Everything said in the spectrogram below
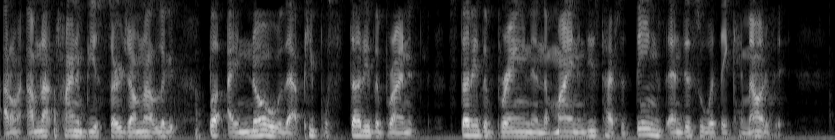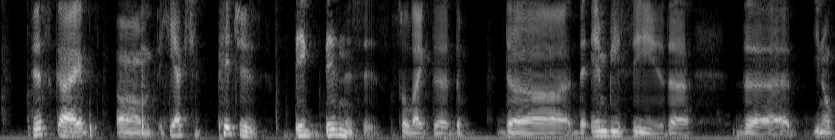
I don't. I'm not trying to be a surgeon. I'm not looking. But I know that people study the brain, study the brain and the mind and these types of things, and this is what they came out of it. This guy, um, he actually pitches big businesses. So like the the the the NBCs, the the you know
